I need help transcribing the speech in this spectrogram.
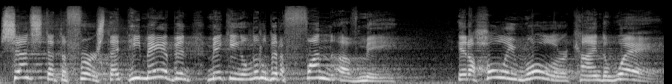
Sensed at the first that he may have been making a little bit of fun of me in a holy roller kind of way.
